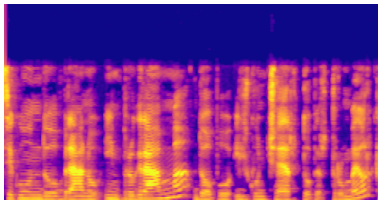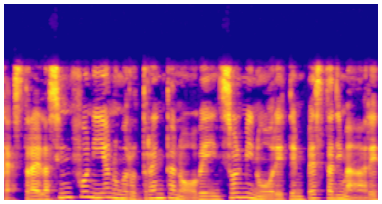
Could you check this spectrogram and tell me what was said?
Secondo brano in programma, dopo il concerto per tromba e orchestra, è la Sinfonia numero 39 in Sol minore, Tempesta di mare,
